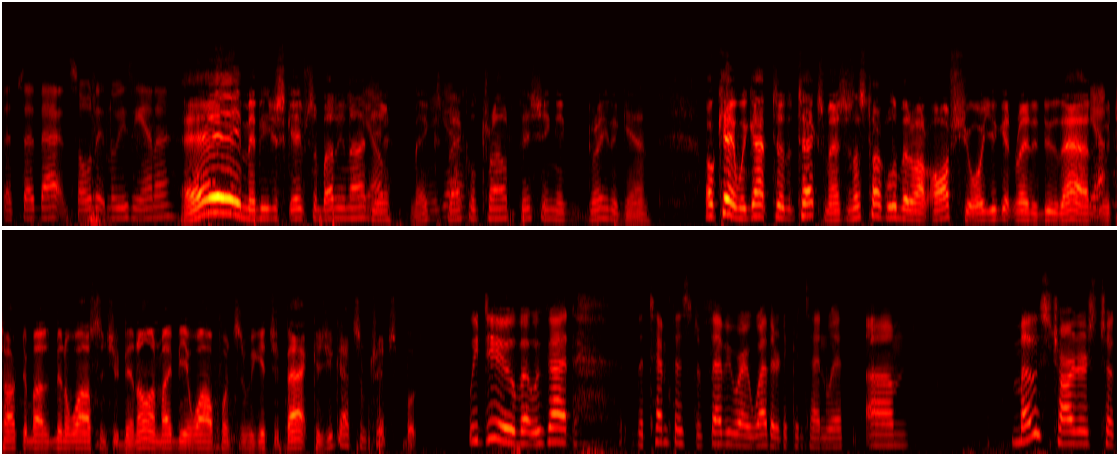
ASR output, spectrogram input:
that said that and sold it in Louisiana, Hey, maybe you just gave somebody an idea. Yep, Make there you go. speckled trout fishing great again. Okay, we got to the text message. Let's talk a little bit about offshore. You're getting ready to do that. Yep. We talked about it's been a while since you've been on. Might be a while since we get you back because you got some trips booked. We do, but we've got the tempest of February weather to contend with. Um, most charters took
